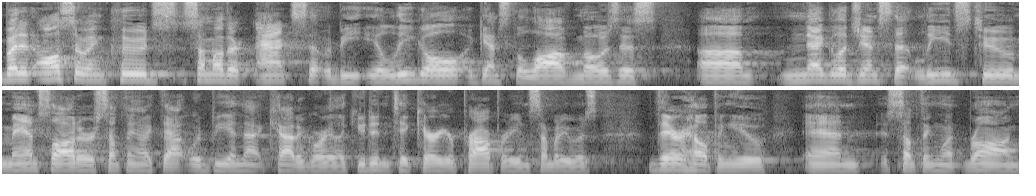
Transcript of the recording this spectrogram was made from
But it also includes some other acts that would be illegal against the law of Moses. Um, negligence that leads to manslaughter or something like that would be in that category. Like you didn't take care of your property and somebody was there helping you and something went wrong.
